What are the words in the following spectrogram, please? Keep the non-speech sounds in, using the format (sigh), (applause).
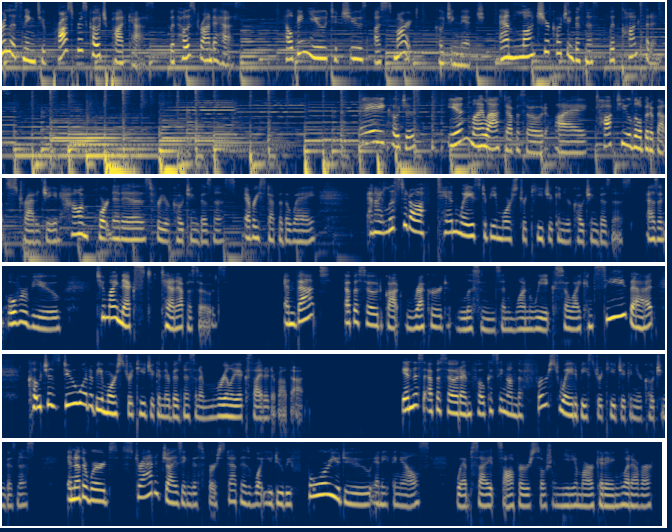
You're listening to Prosperous Coach Podcast with host Rhonda Hess, helping you to choose a smart coaching niche and launch your coaching business with confidence. Hey, coaches. In my last episode, I talked to you a little bit about strategy and how important it is for your coaching business every step of the way. And I listed off 10 ways to be more strategic in your coaching business as an overview to my next 10 episodes. And that episode got record listens in one week. So I can see that coaches do want to be more strategic in their business, and I'm really excited about that. In this episode, I'm focusing on the first way to be strategic in your coaching business, in other words, strategizing this first step is what you do before you do anything else websites, offers, social media marketing, whatever.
